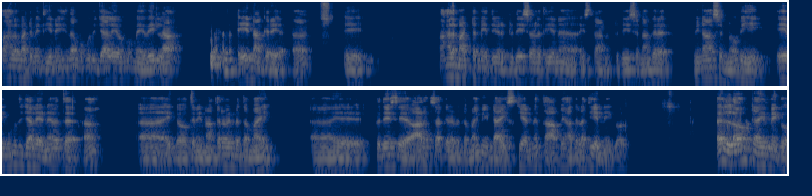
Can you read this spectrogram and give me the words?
පහළ මට්ටමේ තියෙන හින්දා මුහුදු ජලය ඔහොම එවෙලා ඒ නගරය ඒ පහළ මට්ටමේ තියෙන ප්‍රදේශවල තියෙන ස්ථාන ප්‍රදේශ නගර විනාශ නොවි ඒ මුහුදු ජලය නැවත ඒක ඔතනින් අතර වෙන්න තමයි ඒ ප්‍රදේශය ආරක්ෂා කරන තමයි මේ ඩයිස් කියන තාපේ හදලා තියෙන්නේ ඒගොල්ලෝ. A long time ago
